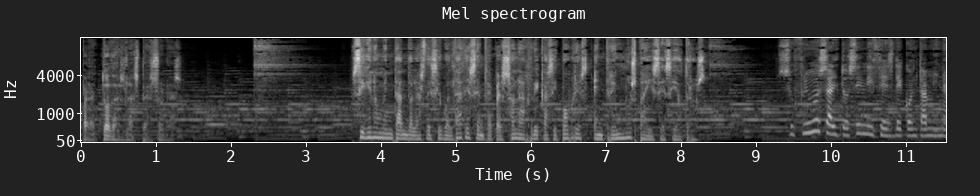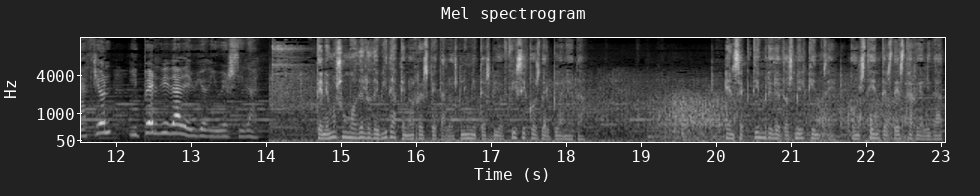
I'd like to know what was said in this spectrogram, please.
para todas las personas. Siguen aumentando las desigualdades entre personas ricas y pobres entre unos países y otros. Sufrimos altos índices de contaminación y pérdida de biodiversidad. Tenemos un modelo de vida que no respeta los límites biofísicos del planeta. En septiembre de 2015, conscientes de esta realidad,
